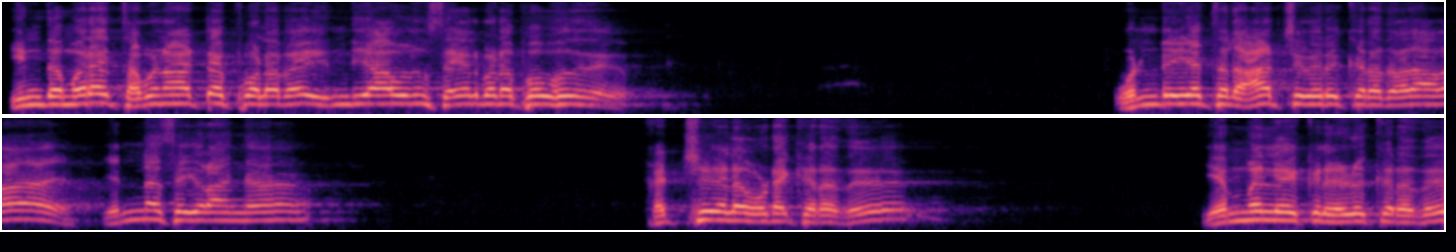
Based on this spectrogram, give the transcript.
இந்த முறை தமிழ்நாட்டை போலவே இந்தியாவும் செயல்பட போகுது. ஒன்றியத்தில் ஆட்சி இருக்கிறதால என்ன செய்யறாங்க கட்சிகளை உடைக்கிறது எம்எல்ஏக்கள் இழுக்கிறது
